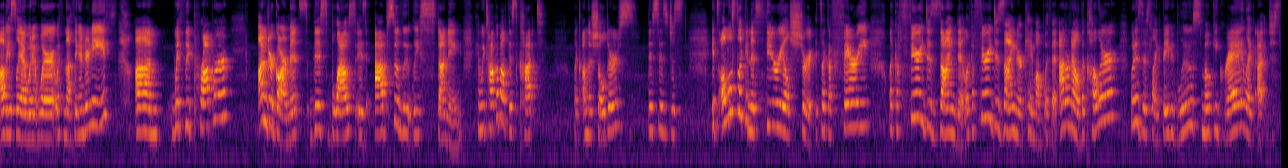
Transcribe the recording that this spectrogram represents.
Obviously I wouldn't wear it with nothing underneath. Um, with the proper undergarments, this blouse is absolutely stunning. Can we talk about this cut? Like on the shoulders? This is just, it's almost like an ethereal shirt. It's like a fairy, like a fairy designed it, like a fairy designer came up with it. I don't know, the color, what is this, like baby blue, smoky gray? Like I just,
